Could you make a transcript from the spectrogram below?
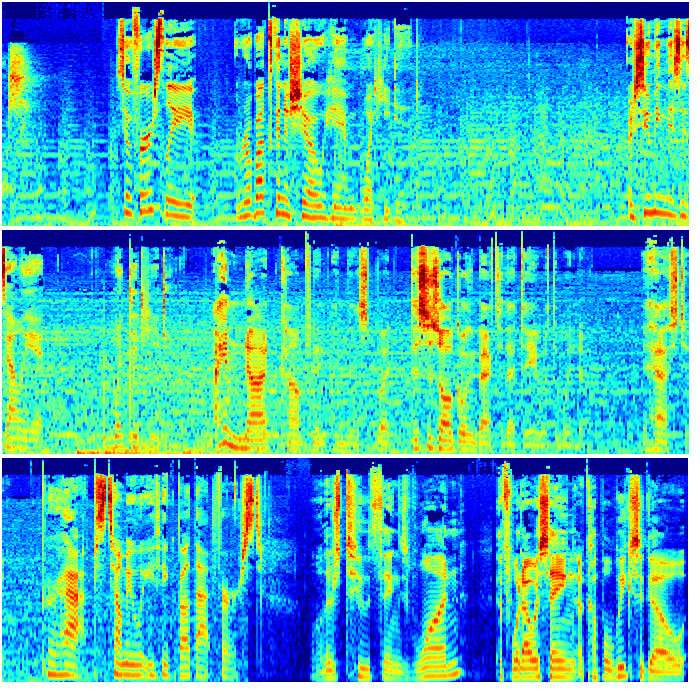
us. So, firstly, Robot's going to show him what he did. Assuming this is Elliot, what did he do? I am not confident in this, but this is all going back to that day with the window. It has to. Perhaps. Tell me what you think about that first. Well, there's two things. One, if what I was saying a couple weeks ago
